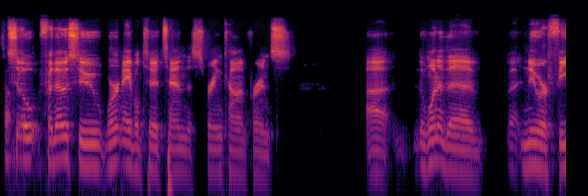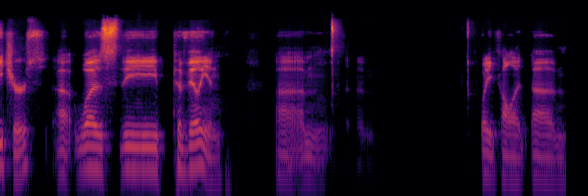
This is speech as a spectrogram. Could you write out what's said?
So, so for those who weren't able to attend the spring conference, uh, one of the uh, newer features uh, was the pavilion. Um, what do you call it? Um,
